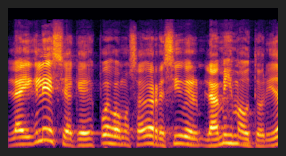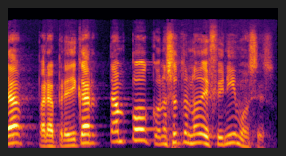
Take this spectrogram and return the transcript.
La iglesia, que después vamos a ver, recibe la misma autoridad para predicar, tampoco. Nosotros no definimos eso.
